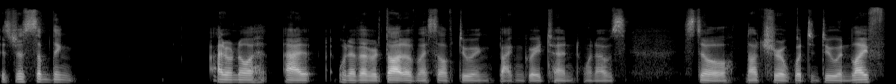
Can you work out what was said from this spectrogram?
It's just something I don't know I would have ever thought of myself doing back in grade 10 when I was still not sure what to do in life,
